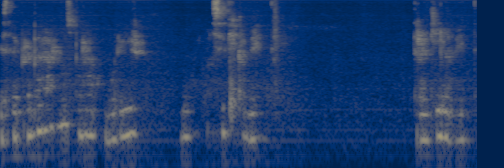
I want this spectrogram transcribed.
es de prepararnos para morir muy pacíficamente, tranquilamente.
